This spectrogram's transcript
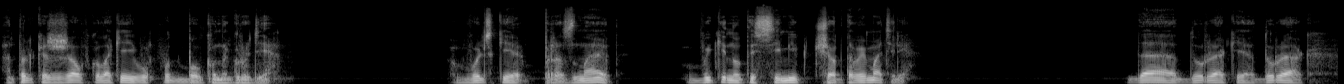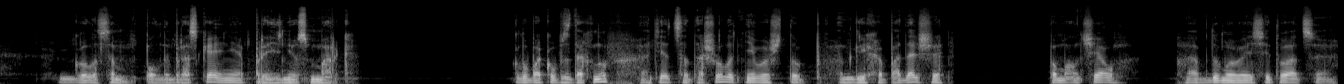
а только сжал в кулаке его футболку на груди. Вольские прознают, выкинут из семьи к чертовой матери. «Да, дурак я, дурак», — голосом полным раскаяния произнес Марк. Глубоко вздохнув, отец отошел от него, чтоб от греха подальше помолчал, обдумывая ситуацию.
